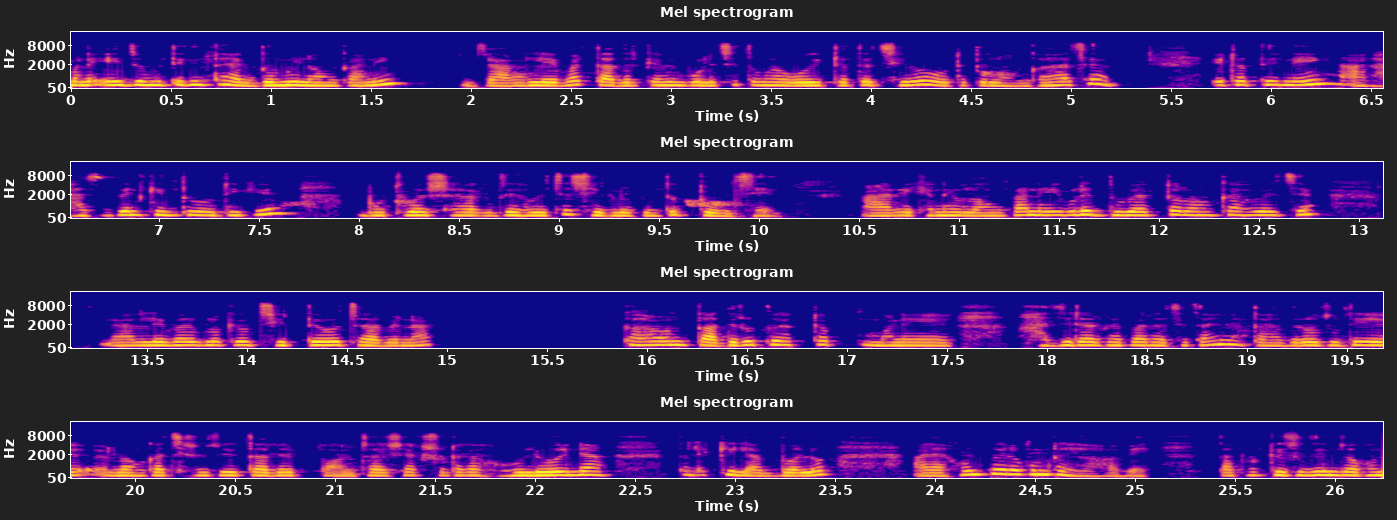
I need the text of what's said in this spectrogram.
মানে এই জমিতে কিন্তু একদমই লঙ্কা নেই। যারা লেবার তাদেরকে আমি বলেছি, তোমরা ওইটাতে ছিল ওটাতে লঙ্কা আছে, এটাতে নেই। আর হাজব্যান্ড কিন্তু ওদিকে বথুয়া শাক যে হয়েছে, সেগুলো কিন্তু তুলছে। আর এখানে লঙ্কা নেই বলে দু একটা লঙ্কা হয়েছে। লেবারগুলো কেউ ছিটতেও চাবে না। কারণ তাদেরও তো একটা মানে হাজিরার ব্যাপার আছে, তাই না? তাদেরও যদি লঙ্কা ছেড়ে যদি তাদের পঞ্চাশ, একশো টাকা হলোই না, তাহলে কী লাভ বলো? আর এখন তো এরকমটাই হবে। তারপর কিছুদিন যখন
